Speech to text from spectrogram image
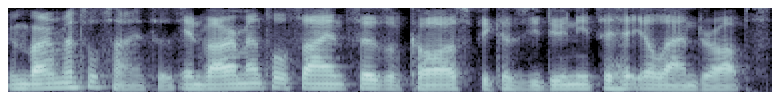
Environmental sciences. environmental sciences, of course, because you do need to hit your land drops.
